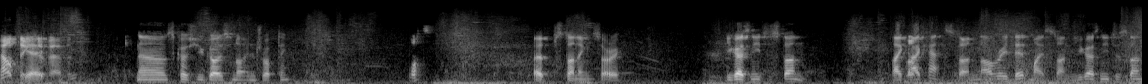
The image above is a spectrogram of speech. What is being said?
Now things Yeah. have happened. No, it's because you guys are not interrupting. What? Uh, stunning, sorry. You guys need to stun. Like, What? I can't stun. I already did my stun. You guys need to stun.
